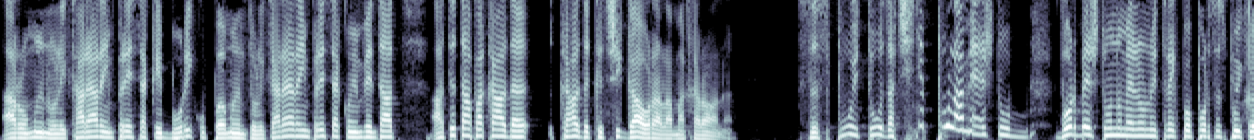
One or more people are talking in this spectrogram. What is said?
a românului, care are impresia că e buricul pământului, care are impresia că a inventat atât apa caldă, caldă cât și gaura la macaronă. Să spui tu, dar cine pula mea ești tu? Vorbești tu în numele unui trec popor să spui că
